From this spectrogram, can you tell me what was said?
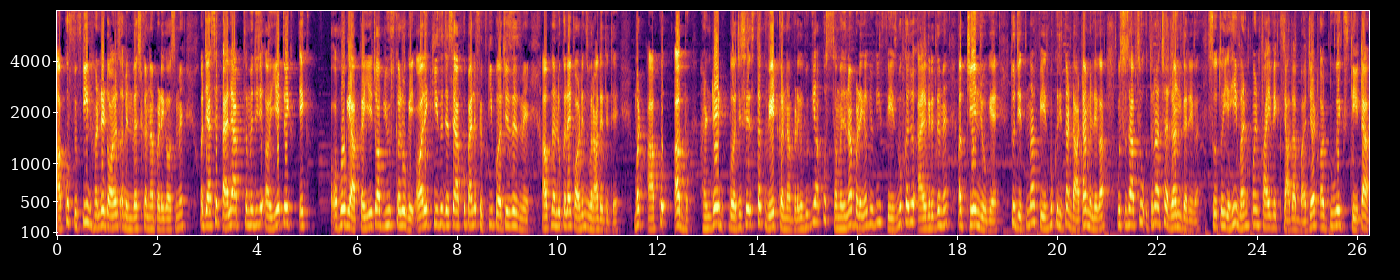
आपको फिफ्टीन हंड्रेड डॉलर्स अब इन्वेस्ट करना पड़ेगा उसमें। और जैसे पहले आप समझ लीजिए ये तो एक एक हो गया आपका, ये जो आप यूज़ करोगे, और एक चीज़ है, जैसे आपको पहले 50 परचेजेस में आप अपना लुक लाइक ऑडियंस बना देते थे बट आपको अब 100 परचेसेस तक वेट करना पड़ेगा, क्योंकि आपको समझना पड़ेगा, क्योंकि फेसबुक का जो एल्गोरिदम है अब चेंज हो गया है। तो जितना फेसबुक को जितना डाटा मिलेगा, उस हिसाब से उतना अच्छा रन करेगा। सो तो यही वन पॉइंट ज़्यादा बजट और टू एक्स डेटा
